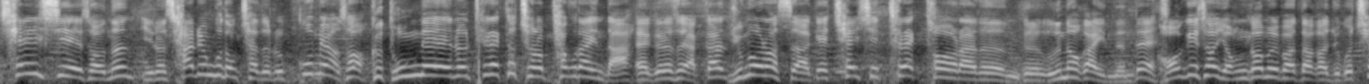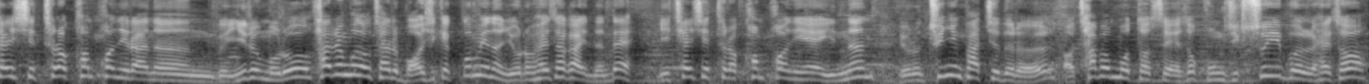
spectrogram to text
첼시에서는 이런 사륜 구동 차들을 꾸며서 그 동네를 트랙터처럼 타고 다닌다. 예, 그래서 약간 유머러스하게 첼시 트랙터라는 그 은어가 있는데 거기서 영감을 받아가지고 첼시 트럭 컴퍼니라는 그 이름으로 사륜 구동 차를 멋있게 꾸미는 이런 회사가 있는데 이 첼시 트럭 컴퍼니에 있는 이런 튜닝 파츠들을 어, 차범 모터스에서 공식 수입을 해서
